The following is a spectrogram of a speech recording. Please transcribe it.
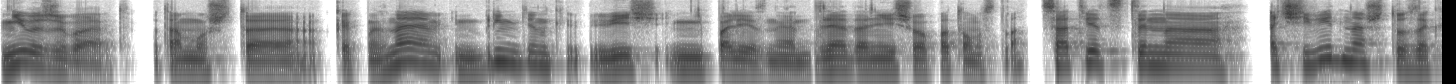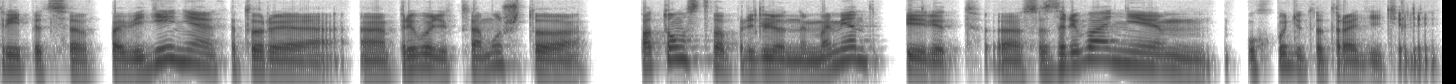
не выживают, потому что, как мы знаем, инбриндинг – вещь не полезная для дальнейшего потомства. Соответственно, очевидно, что закрепится поведение, которое э, приводит к тому, что Потомство в определенный момент перед э, созреванием уходит от родителей.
